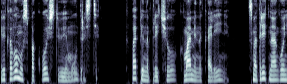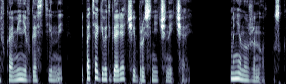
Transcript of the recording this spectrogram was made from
к вековому спокойствию и мудрости, папе на плечо, к маме на колени, смотреть на огонь в камине в гостиной и потягивать горячий брусничный чай. Мне нужен отпуск.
